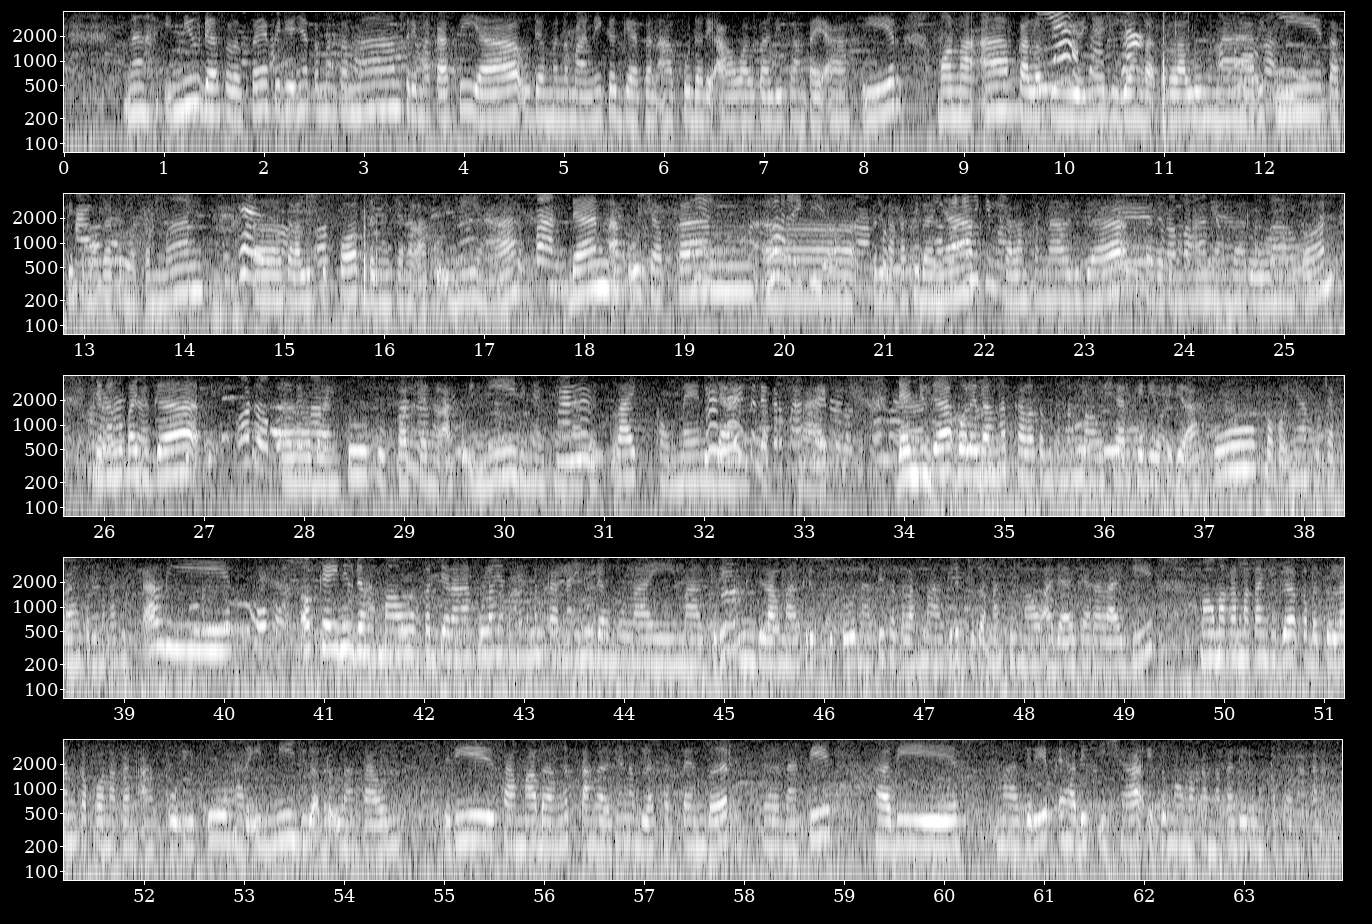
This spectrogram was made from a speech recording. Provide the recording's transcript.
Nah ini udah selesai videonya teman-teman. Terima kasih ya udah menemani kegiatan aku dari awal tadi sampai akhir. Mohon maaf kalau videonya juga nggak terlalu menarik nih Tapi semoga teman-teman uh, selalu support dengan channel aku ini ya. Dan aku ucapkan uh, terima kasih banyak. Salam kenal juga kepada teman-teman yang baru nonton. Jangan lupa juga uh, bantu support channel aku ini dengan cara klik like, comment, dan subscribe. Dan juga boleh banget kalau teman-teman mau share video-video aku, pokoknya aku ucapkan terima kasih sekali. Oke, ini udah mau perjalanan pulang ya teman-teman karena ini udah mulai maghrib, menjelang maghrib gitu. Nanti setelah maghrib juga masih mau ada acara lagi. Mau makan-makan juga kebetulan keponakan aku itu hari ini juga berulang tahun jadi sama banget tanggalnya 16 September. Dan nanti habis maghrib eh habis isya itu mau makan-makan di rumah keponakan aku.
